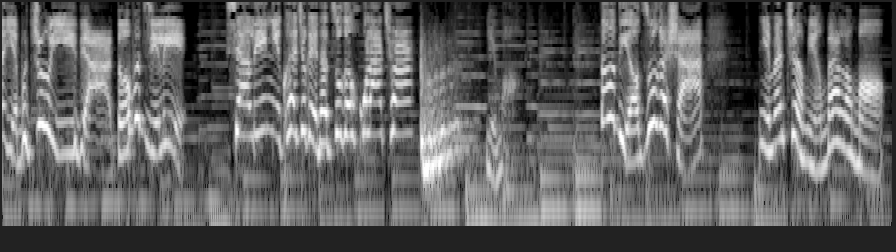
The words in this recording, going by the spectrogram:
呢？也不注意一点多不吉利！小林，你快去给他租个呼啦圈。”你妈！到底要做个啥？你们整明白了吗？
